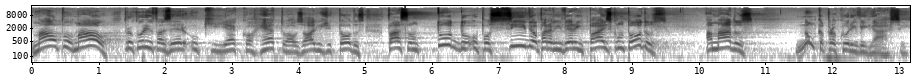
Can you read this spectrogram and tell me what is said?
mal por mal. Procurem fazer o que é correto aos olhos de todos. Façam tudo o possível para viver em paz com todos. Amados, nunca procurem vingar-se,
